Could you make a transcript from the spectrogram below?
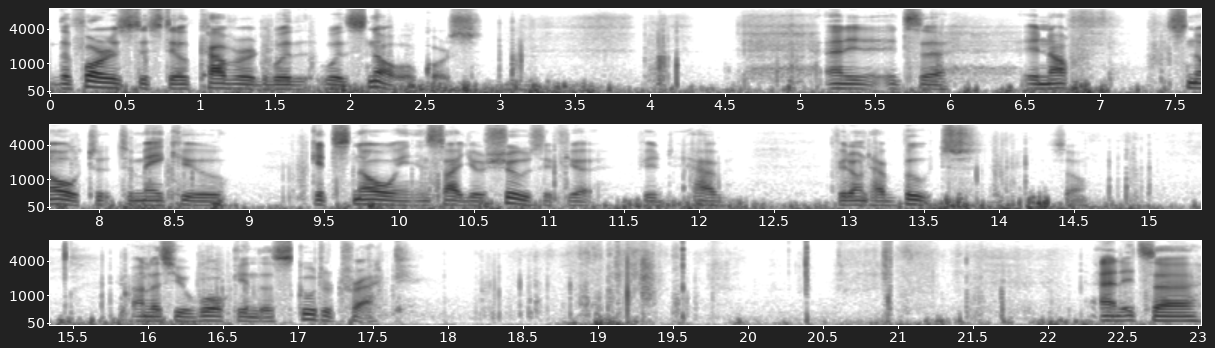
the forest is still covered with with snow of course. And it, it's uh, enough snow to, to make you get snow in, inside your shoes if you if you have if you don't have boots. So unless you walk in the scooter track. And it's a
